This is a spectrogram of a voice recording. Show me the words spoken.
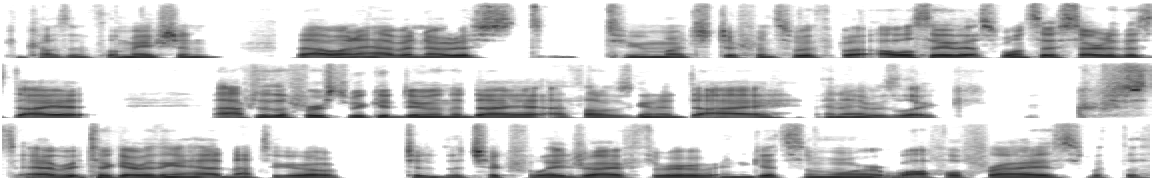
it can cause inflammation. That one I haven't noticed too much difference with, but I will say this: once I started this diet, after the first week of doing the diet, I thought I was gonna die, and I was like, every took everything I had not to go to the Chick Fil A drive-through and get some more waffle fries with the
